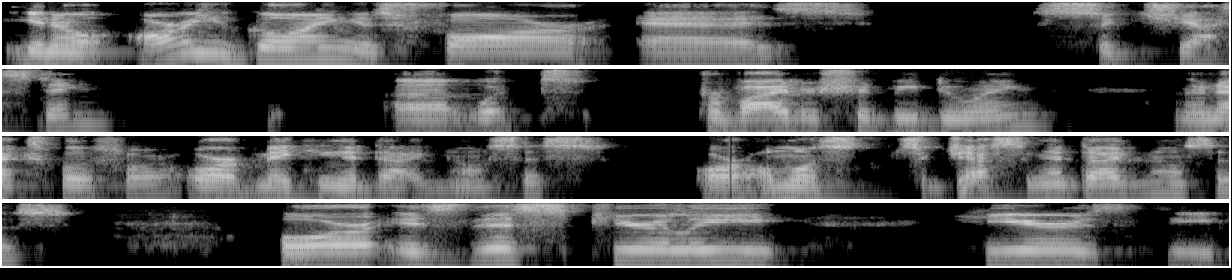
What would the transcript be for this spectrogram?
you know, are you going as far as suggesting uh, what providers should be doing in their next flow or making a diagnosis or almost suggesting a diagnosis? Or is this purely here's the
